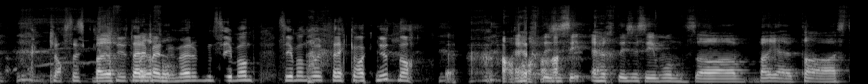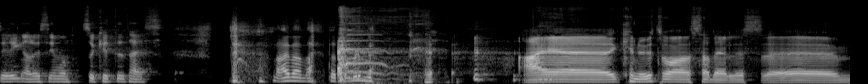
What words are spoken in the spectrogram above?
Klassisk. Bare, Knut er i mellomhumør. Men Simon, Simon, hvor frekk var Knut nå? jeg, hørte ikke, jeg, hørte ikke, Simon, så bare ta styringa du, Simon, så kutter Theis. nei, nei, nei. Dette blir med. nei, eh, Knut var særdeles eh,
